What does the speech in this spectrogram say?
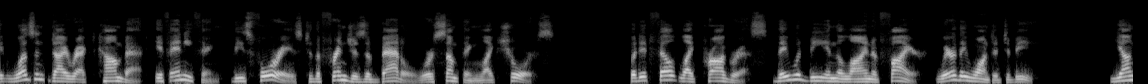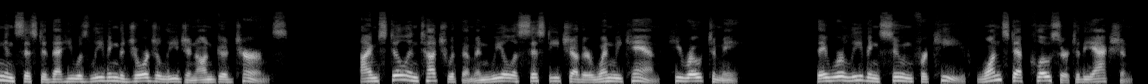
It wasn't direct combat, if anything, these forays to the fringes of battle were something like chores. But it felt like progress, they would be in the line of fire, where they wanted to be. Young insisted that he was leaving the Georgia Legion on good terms. I'm still in touch with them and we'll assist each other when we can, he wrote to me. They were leaving soon for Kiev, one step closer to the action.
